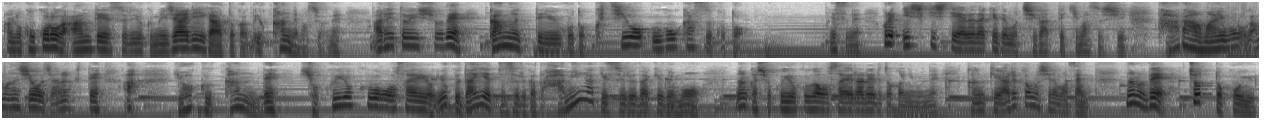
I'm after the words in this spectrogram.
あの心が安定するよくメジャーリーガーとかよく噛んでますよね。あれと一緒でガムっていうこと口を動かすことですね。これ意識してやるだけでも違ってきますしただ甘いもの我慢しようじゃなくてあよく噛んで食欲を抑えよう。よくダイエットする方歯磨きするだけでもなんか食欲が抑えられるとかにもね関係あるかもしれません。なのでちょっとこういう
